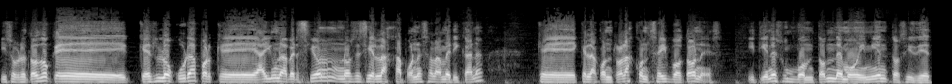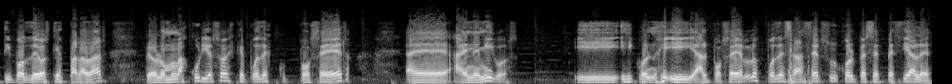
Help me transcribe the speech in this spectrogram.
y sobre todo que, que es locura porque hay una versión, no sé si es la japonesa o la americana, que, que la controlas con seis botones y tienes un montón de movimientos y de tipos de hostias para dar, pero lo más curioso es que puedes poseer eh, a enemigos y, y con- y al poseerlos puedes hacer sus golpes especiales.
